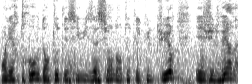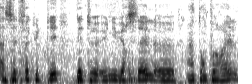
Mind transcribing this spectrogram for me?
On les retrouve dans toutes les civilisations, dans toutes les cultures. Et Jules Verne a cette faculté d'être universel, euh, intemporel.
